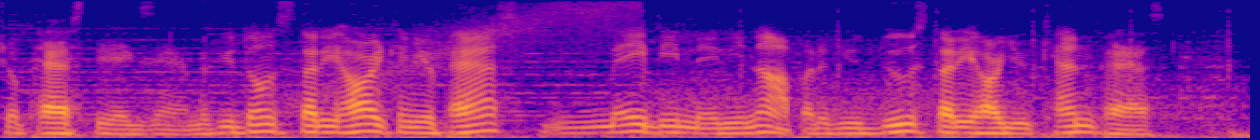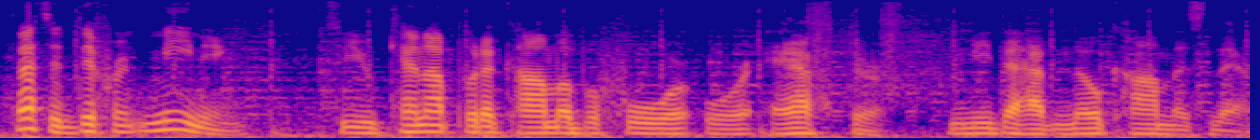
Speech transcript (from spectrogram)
shall pass the exam. If you don't study hard, can you pass? Maybe, maybe not. But if you do study hard, you can pass. That's a different meaning. So you cannot put a comma before or after. You need to have no commas there.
